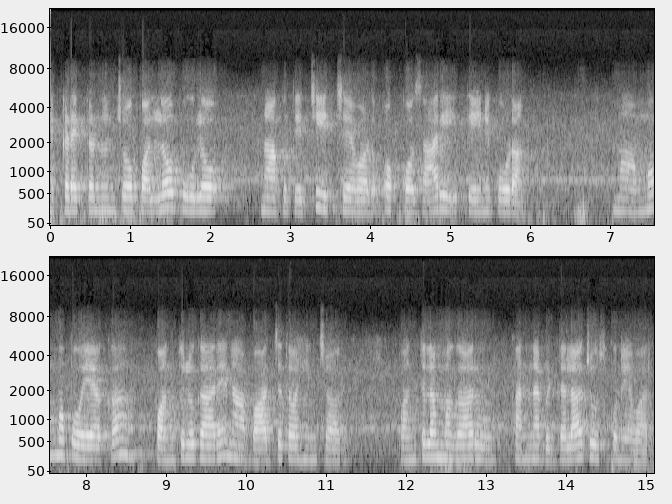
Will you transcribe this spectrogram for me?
ఎక్కడెక్కడి నుంచో పల్లో పూలో నాకు తెచ్చి ఇచ్చేవాడు ఒక్కోసారి తేనె కూడా. మా అమ్మమ్మ పోయాక పంతులు గారే నా బాధ్యత వహించారు. పంతులమ్మ గారు కన్న బిడ్డలా చూసుకునేవారు.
